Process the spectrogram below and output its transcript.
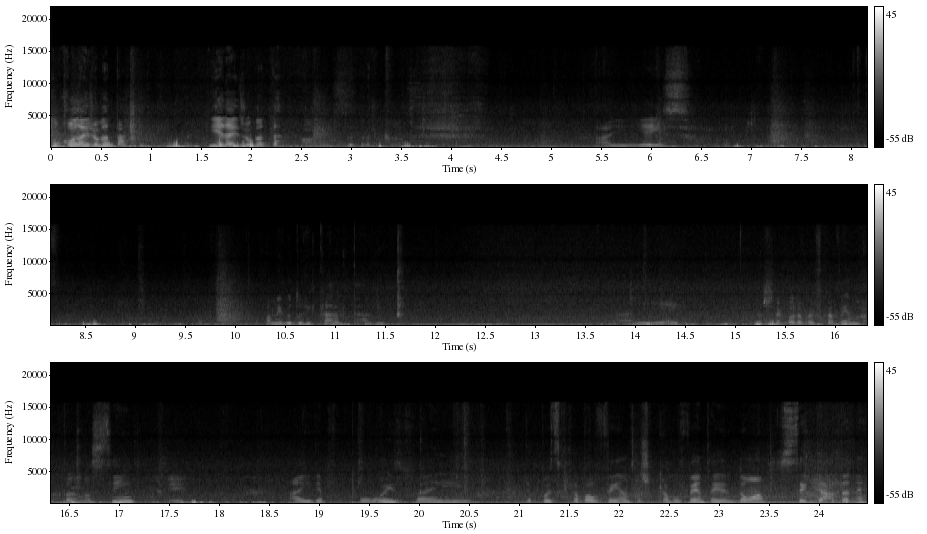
Muko daí jogata? E daí jogata? Aí é isso. O amigo do Ricardo que tá ali. Aí, acho que agora vai ficar ventando assim. Aí depois vai. Depois que acabar o vento, acho que acaba o vento, aí dá uma cegada, né?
